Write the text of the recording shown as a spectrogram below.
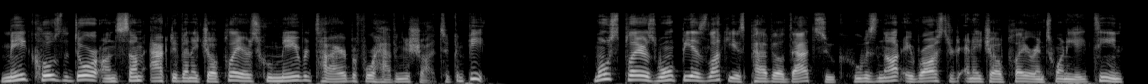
may close the door on some active NHL players who may retire before having a shot to compete. Most players won't be as lucky as Pavel Datsyuk, who was not a rostered NHL player in 2018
